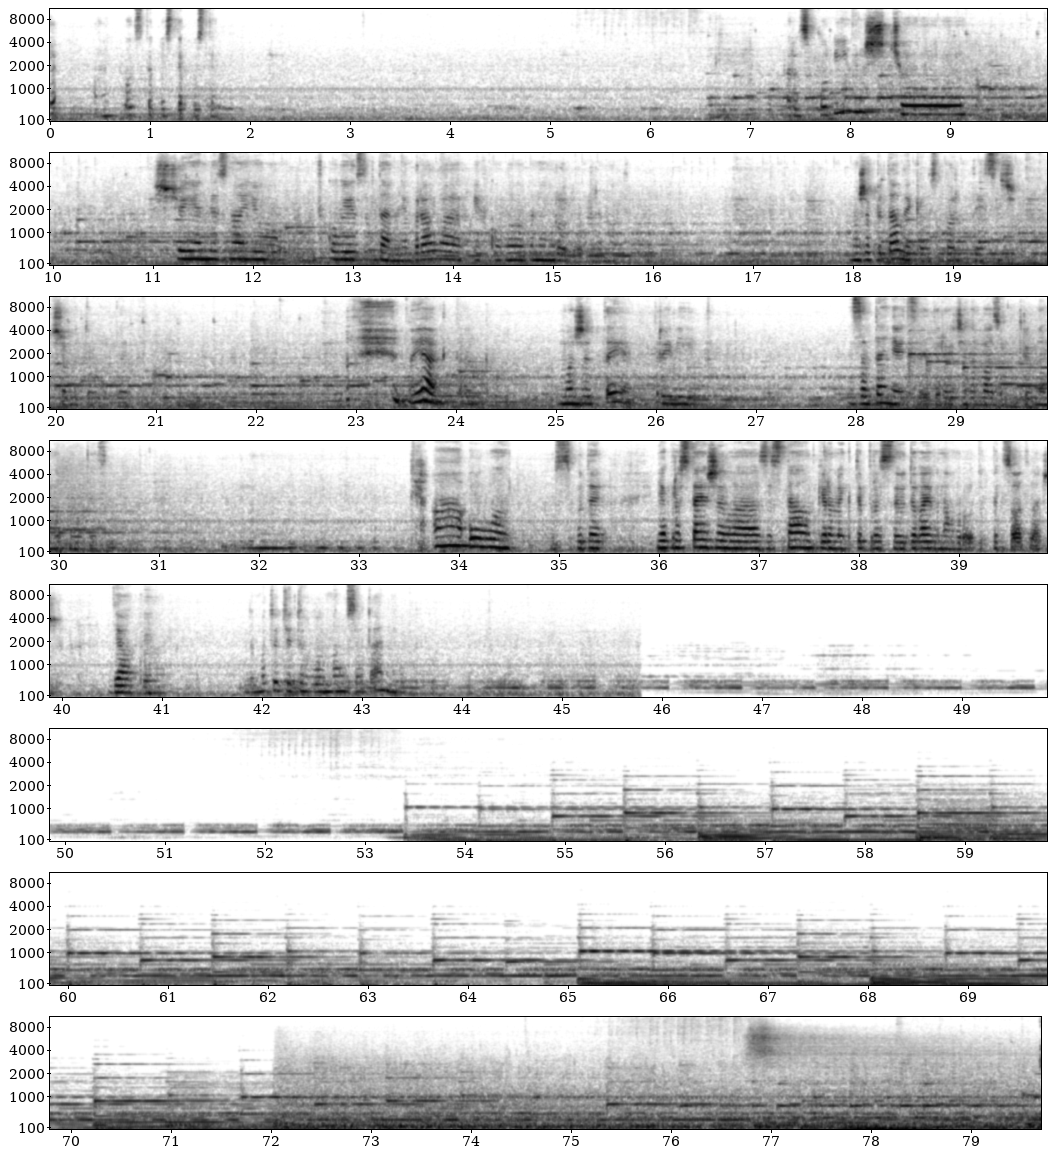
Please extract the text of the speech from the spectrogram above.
А, Пусте, пусте, пусте. Розповім, що, що я не знаю, в кого я завдання брала і в кого винагороду отримати. Може би дали якихось пару тисяч, щоб то купити. Ну як так? Може ти? Привіт. Завдання від цієї, до речі, на базу потрібно мотнутися. А, о, господи. Я простежила за сталкером, як ти просив, давай винагороду. 500 лише. Дякую. Йдемо тоді до головного завдання.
